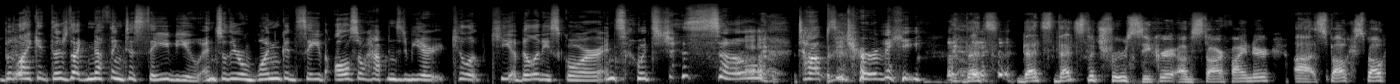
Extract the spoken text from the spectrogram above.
but like, it, there's like nothing to save you, and so your one good save also happens to be your kill key ability score, and so it's just so topsy turvy. that's that's that's the true secret of Starfinder. Uh spell spell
